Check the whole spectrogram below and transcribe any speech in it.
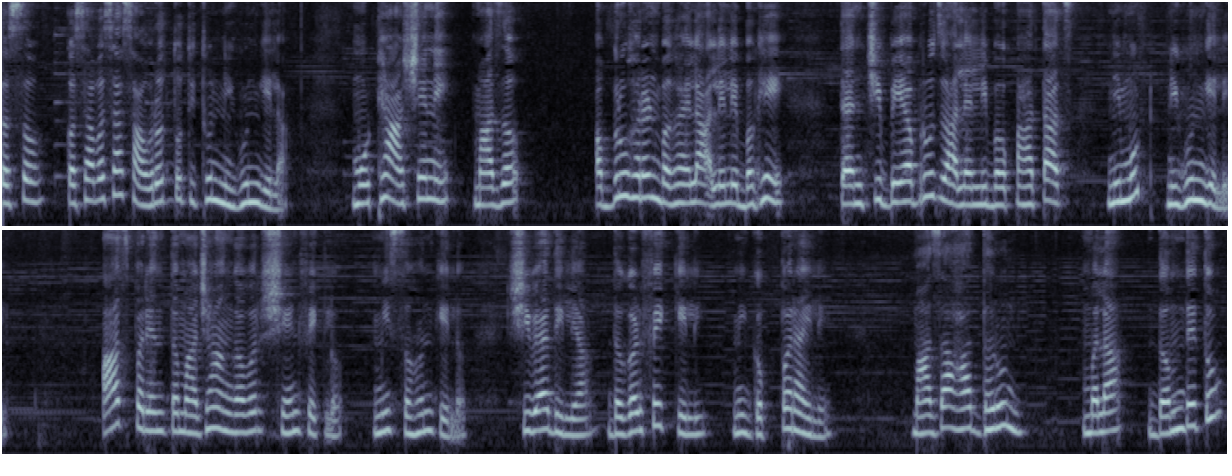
तसं कसाबसा सावरत तो तिथून निघून गेला. मोठ्या आशेने माझं अब्रूहरण बघायला आलेले बघे त्यांची बेअब्रू झालेली ब पाहताच निमूट निघून गेले. आजपर्यंत माझ्या अंगावर शेण फेकलं मी सहन केलं. शिव्या दिल्या दगडफेक केली मी गप्प राहिले. माझा हात धरून मला दम देतो?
